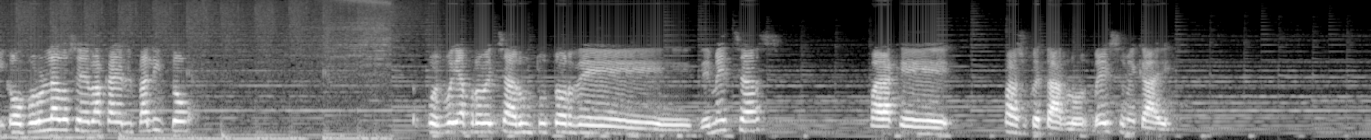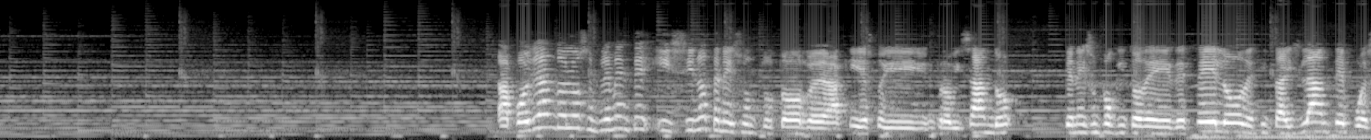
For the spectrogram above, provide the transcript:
y como por un lado se me va a caer el palito, pues voy a aprovechar un tutor de, de mechas para que para sujetarlo, ¿veis? Se me cae. apoyándolo simplemente y si no tenéis un tutor, eh, aquí estoy improvisando, tenéis un poquito de, celo, de cinta aislante, pues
